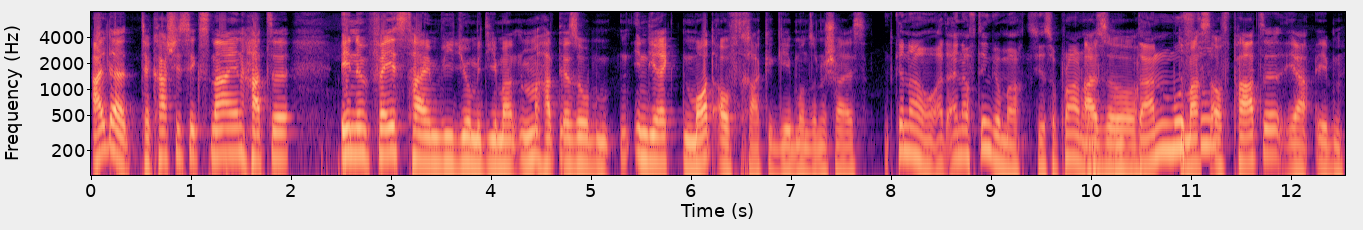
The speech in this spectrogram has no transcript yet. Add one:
Alter, Tekashi 69 hatte in einem FaceTime-Video mit jemandem, hat er so einen indirekten Mordauftrag gegeben und so eine Scheiß. Genau, hat einen auf den gemacht, hier Sopranos. Also, Und dann du musst machst auf Pate, ja, eben.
